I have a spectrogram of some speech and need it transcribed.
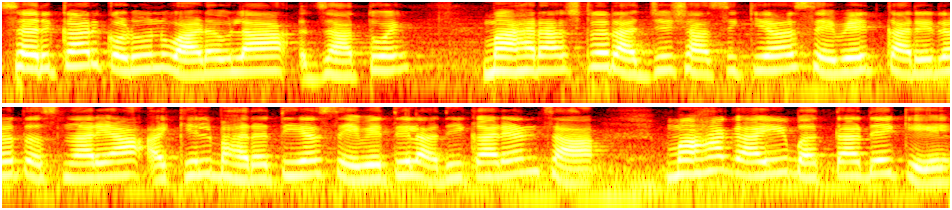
सरकारकडून वाढवला जातोय. महाराष्ट्र राज्य शासकीय सेवेत कार्यरत असणाऱ्या अखिल भारतीय सेवेतील अधिकाऱ्यांचा महागाई भत्ता देखील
